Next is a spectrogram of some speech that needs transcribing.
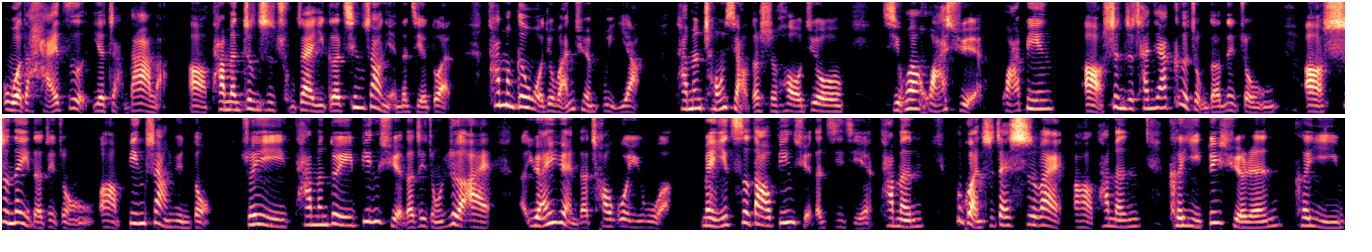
我的孩子也长大了。啊，他们正是处在一个青少年的阶段，他们跟我就完全不一样。他们从小的时候就喜欢滑雪、滑冰啊，甚至参加各种的那种啊室内的这种啊冰上运动，所以他们对冰雪的这种热爱远远的超过于我。每一次到冰雪的季节，他们不管是在室外啊，他们可以堆雪人，可以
